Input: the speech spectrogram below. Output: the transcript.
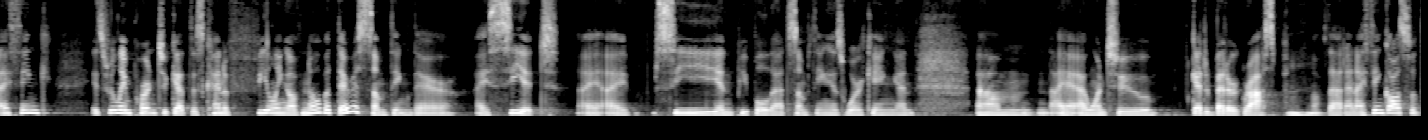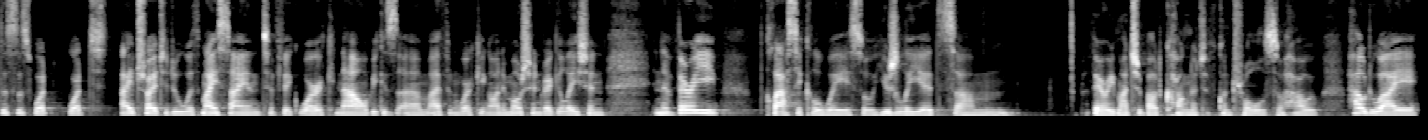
I think it's really important to get this kind of feeling of no, but there is something there. I see it, I, I see in people that something is working, and um, I, I, want to get a better grasp mm-hmm. of that. And I think also this is what what I try to do with my scientific work now, because um, I've been working on emotion regulation in a very classical way. So usually it's um, very much about cognitive control. So how how do I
